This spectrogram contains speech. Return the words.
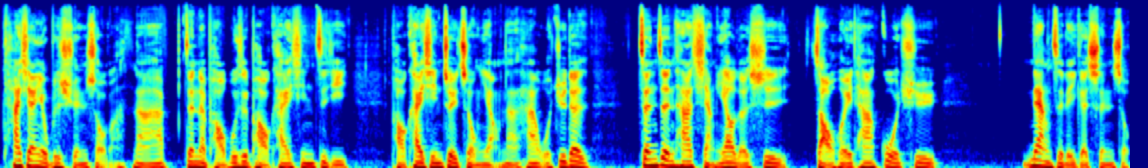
他现在又不是选手嘛，那他真的跑步是跑开心，自己。跑开心最重要。那他，我觉得真正他想要的是找回他过去那样子的一个身手。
